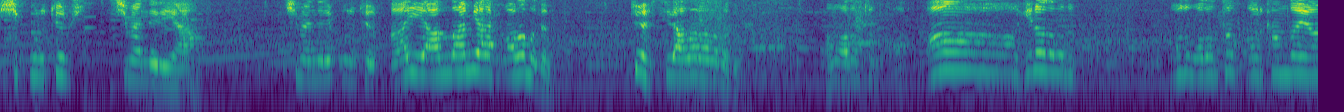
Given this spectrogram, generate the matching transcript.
şık unutuyorum çimenleri ya. Çimenleri hep unutuyorum. Ay Allah'ım yarabbim alamadım. Tüh silahlar alamadım. Ama adam tam... Aa yine alamadım. Oğlum adam tam arkamda ya.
